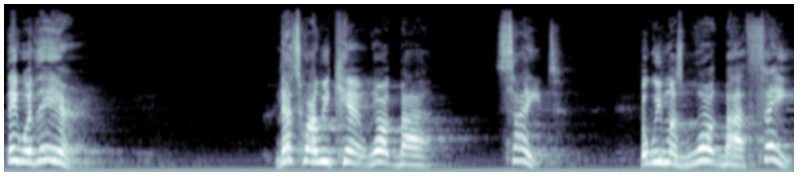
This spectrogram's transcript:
They were there. That's why we can't walk by sight, but we must walk by faith.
